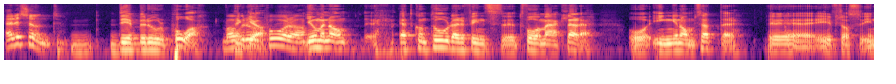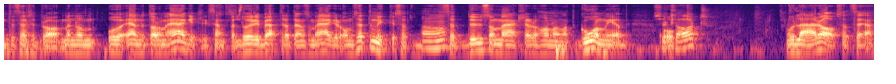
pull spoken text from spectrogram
Är det sunt? det beror på. Vad beror jag. på då? Jo, men om ett kontor där det finns eh, två mäklare och ingen omsätter. Det är förstås inte särskilt bra. Men om, och en av dem äger till exempel. Då är det bättre att den som äger omsätter mycket. Så att, Ja. så att du som mäklare har någon att gå med. Såklart. och lära av så att säga.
